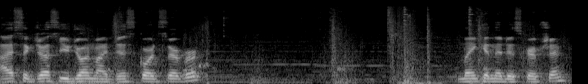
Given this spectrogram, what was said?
I suggest you join my Discord server. Link in the description.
